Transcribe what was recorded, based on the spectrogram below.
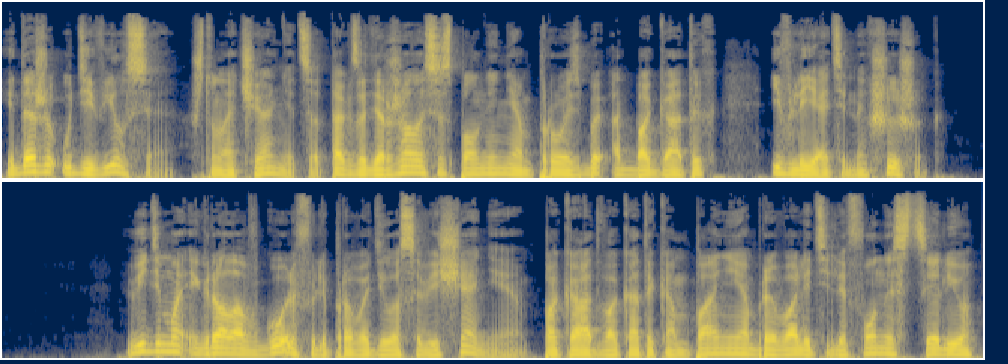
и даже удивился, что начальница так задержалась исполнением просьбы от богатых и влиятельных шишек. Видимо, играла в гольф или проводила совещание, пока адвокаты компании обрывали телефоны с целью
